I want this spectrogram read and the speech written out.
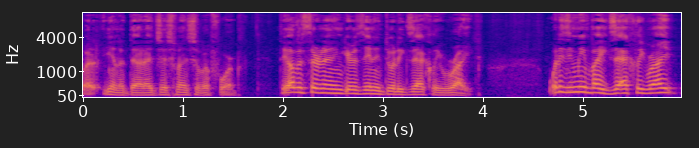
But, you know, that I just mentioned before. The other 39 years, they didn't do it exactly right. What does he mean by exactly right?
